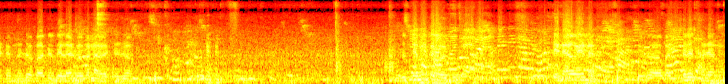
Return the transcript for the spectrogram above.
મેડમને જો ભાભી બે લાડવા બનાવે છે જો. કેમ કરવાનું તેને આવે એને. સરસ મજાનું.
